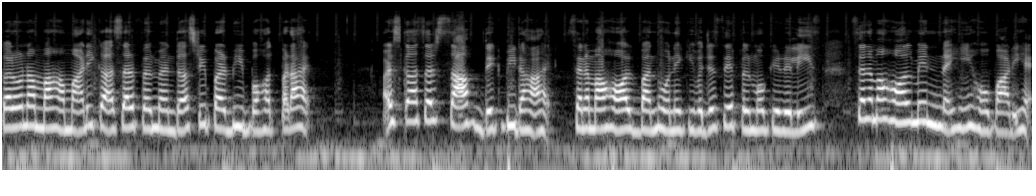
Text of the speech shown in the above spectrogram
कोरोना महामारी का असर फ़िल्म इंडस्ट्री पर भी बहुत पड़ा है और इसका असर साफ़ दिख भी रहा है। सिनेमा हॉल बंद होने की वजह से फ़िल्मों की रिलीज़ सिनेमा हॉल में नहीं हो पा रही है।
